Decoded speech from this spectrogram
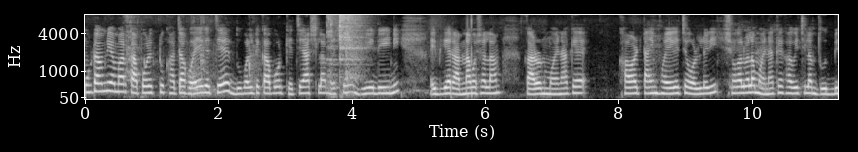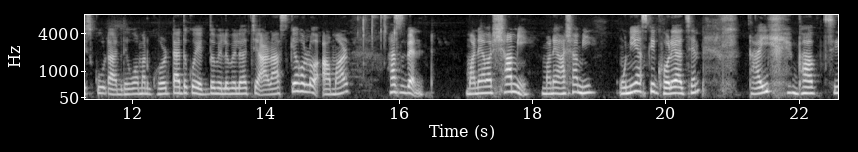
মোটামুটি আমার কাপড় একটু খাঁচা হয়ে গেছে দু বালতি কাপড় খেচে আসলাম, এসে ধুয়ে দিইনি। এইদিকে রান্না বসালাম, কারণ ময়নাকে খাওয়ার টাইম হয়ে গেছে অলরেডি সকালবেলা ময়নাকে খাওয়িয়েছিলাম দুধ, বিস্কুট, আর দেখো আমার ঘরটা দেখো একদম এলোমেলো আছে। আর আজকে হলো আমার হাজব্যান্ড মানে আমার স্বামী মানে আসামি উনি আজকে ঘরে আছেন, তাই ভাবছি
